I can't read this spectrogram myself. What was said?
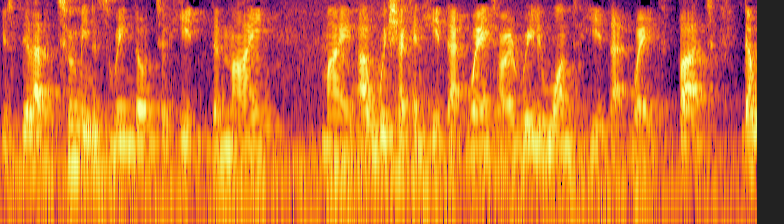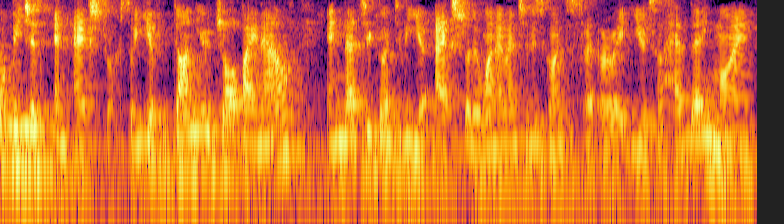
you still have a two minutes window to hit the my my I wish I can hit that weight or I really want to hit that weight, but that would be just an extra. So you've done your job by now and that's going to be your extra, the one eventually is going to separate you. So have that in mind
